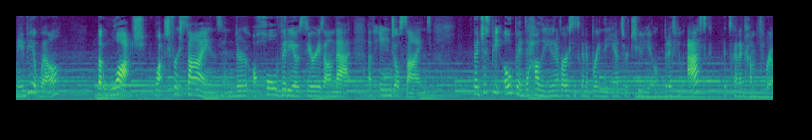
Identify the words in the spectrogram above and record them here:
maybe it will, but watch, watch for signs, and there's a whole video series on that of angel signs. But just be open to how the universe is going to bring the answer to you. But if you ask, it's going to come through.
